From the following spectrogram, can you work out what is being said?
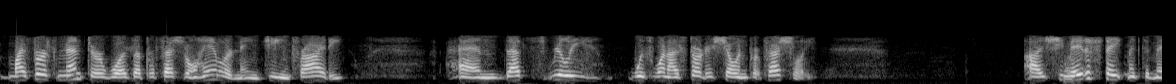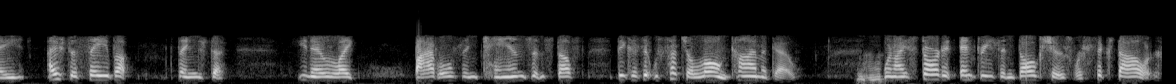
my first mentor was a professional handler named Jean Friday, and that's really was when I started showing professionally. Uh, she made a statement to me. I used to save up things to, you know, like bottles and cans and stuff because it was such a long time ago. Mm-hmm. When I started, entries in dog shows were six dollars.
